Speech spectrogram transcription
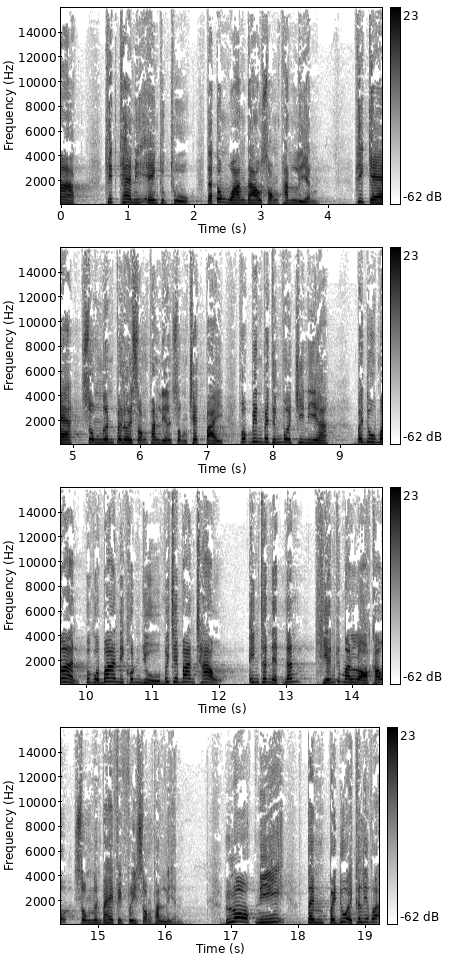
มาก คิดแค่นี้เองถูกๆ แต่ต้องวางดาวน์สองพันเหรียญพี่แกส่งเงินไปเลยสองพันเหรียญส่งเช็คไปพอบินไปถึงเวอร์จิเนีย ไปดูบ้านปรากฏบ้านมีคนอยู่ ไม่ใช่บ้านเช่า อินเทอร์เน็ตนั้นเขียนขึ้นมาหลอกเขาส่งเงินไปให้ฟรีๆสองพันเหรียญโลกนี้เต็มไปด้วยเขาเรียกว่า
